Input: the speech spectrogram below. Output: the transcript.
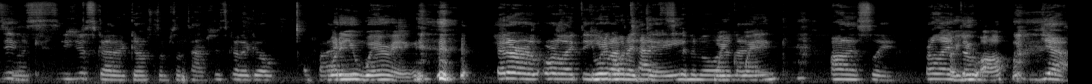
You, Like- you just gotta ghost them sometimes. You just gotta go. Bye. what are you wearing? And or, or like the you want to go on a text date? in the middle Wink, of the night. wink. Honestly, or like Are the, you up? Yeah.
